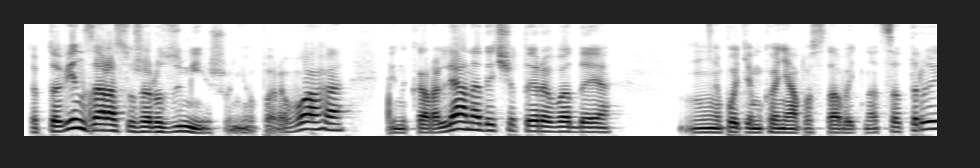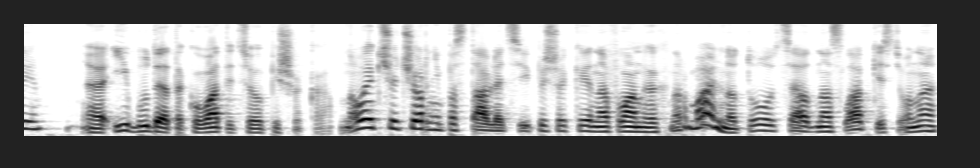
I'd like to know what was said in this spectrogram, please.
Тобто він зараз уже розуміє, що у нього перевага, він короля на d4 веде, потім коня поставить на c3 е, і буде атакувати цього пішака. Ну, але якщо чорні поставлять ці пішаки на флангах нормально, то ця одна слабкість, вона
